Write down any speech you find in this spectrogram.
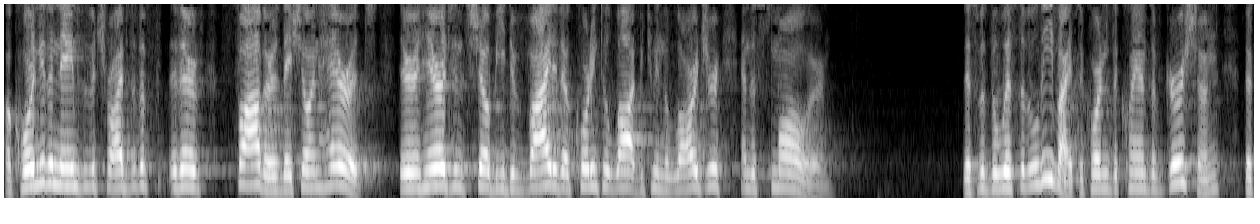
According to the names of the tribes of the, their fathers they shall inherit. Their inheritance shall be divided according to lot between the larger and the smaller. This was the list of the Levites, according to the clans of Gershon, the,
